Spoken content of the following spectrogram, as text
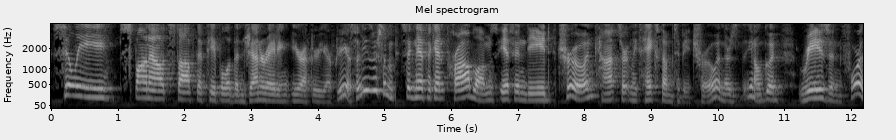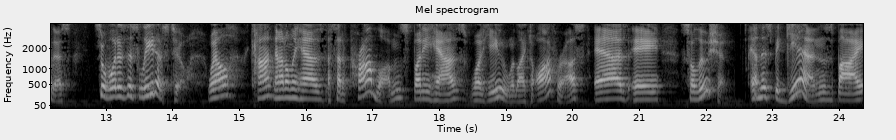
silly, spun out stuff that people have been generating year after year after year. So these are some significant problems, if indeed true, and Kant certainly takes them to be true, and there's you know good reason for this. So what does this lead us to? Well, Kant not only has a set of problems, but he has what he would like to offer us as a solution. And this begins by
